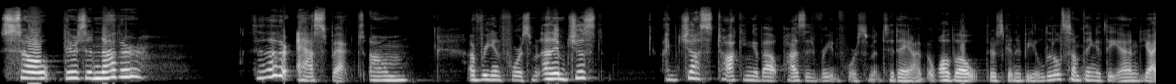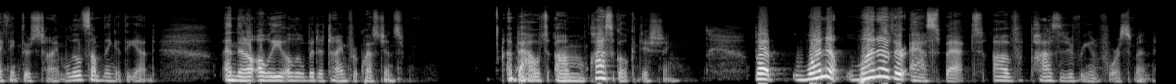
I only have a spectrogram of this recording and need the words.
So there's another, there's another aspect um, of reinforcement, and I'm just I'm just talking about positive reinforcement today. Although there's going to be a little something at the end. Yeah, I think there's time. A little something at the end, and then I'll leave a little bit of time for questions about um, classical conditioning. But one, one other aspect of positive reinforcement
